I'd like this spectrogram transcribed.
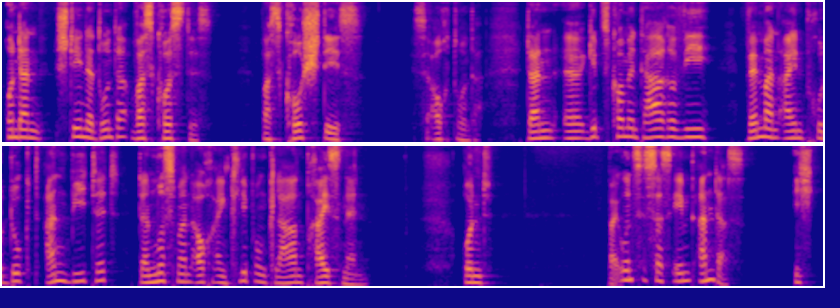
Und dann stehen da drunter, was kostet es? Was kostet es? Ist ja auch drunter. Dann äh, gibt es Kommentare wie, wenn man ein Produkt anbietet, dann muss man auch einen klipp und klaren Preis nennen. Und bei uns ist das eben anders. Ich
